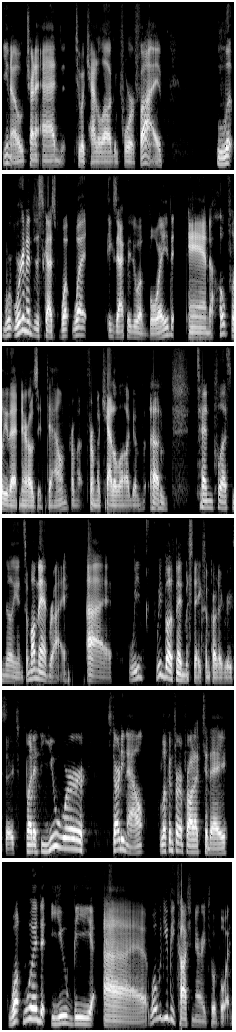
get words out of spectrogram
you know, trying to add to a catalog of four or five, we're, we're going to discuss what, what exactly to avoid. And hopefully that narrows it down from a, from a catalog of, of 10 plus million. So my man, Rye, uh, we've, we both made mistakes in product research, but if you were starting out looking for a product today what would you be uh, what would you be cautionary to avoid?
